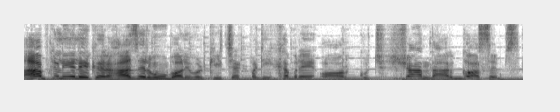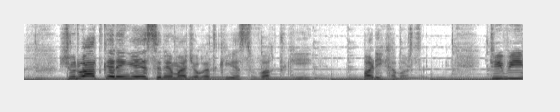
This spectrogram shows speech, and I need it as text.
आपके लिए लेकर हाजिर हूँ बॉलीवुड की चटपटी खबरें और कुछ शानदार गॉसिप्स शुरुआत करेंगे सिनेमा जगत की इस वक्त की बड़ी खबर से। टीवी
